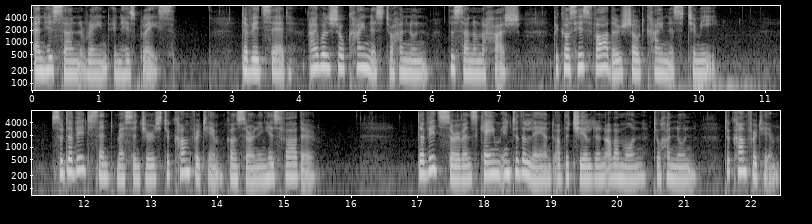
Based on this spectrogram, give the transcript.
and his son reigned in his place. David said, I will show kindness to Hanun, the son of Nahash, because his father showed kindness to me. So David sent messengers to comfort him concerning his father. David's servants came into the land of the children of Ammon to Hanun to comfort him.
